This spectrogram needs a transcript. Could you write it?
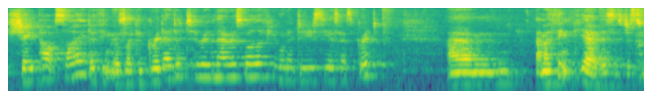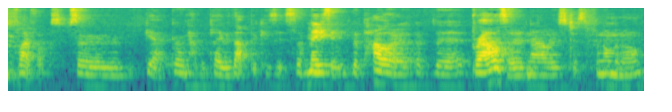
shape outside. I think there's like a grid editor in there as well if you want to do CSS grid. Um, and I think, yeah, this is just from Firefox. So, yeah, go and have a play with that because it's amazing. The power of the browser now is just phenomenal.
